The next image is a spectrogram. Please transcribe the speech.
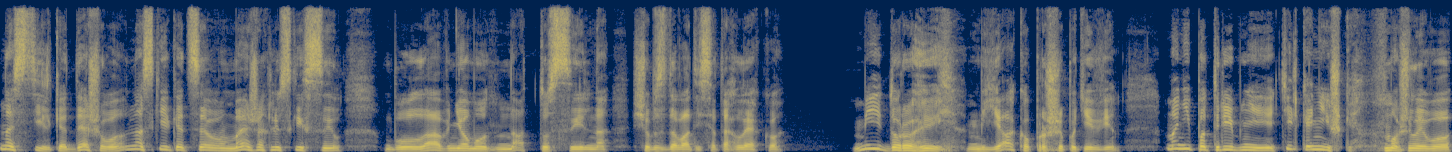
настільки дешево, наскільки це в межах людських сил, була в ньому надто сильна, щоб здаватися так легко. Мій дорогий, м'яко прошепотів він. Мені потрібні тільки ніжки. Можливо,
